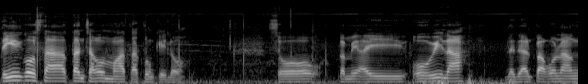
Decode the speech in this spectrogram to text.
tingin ko sa tansya ko mga tatlong kilo. So kami ay uwi na. Dadaan pa ako ng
